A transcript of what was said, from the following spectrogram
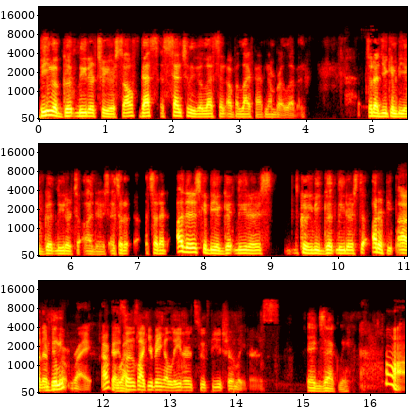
being a good leader to yourself that's essentially the lesson of a life path number 11 so that you can be a good leader to others and so that so that others could be a good leaders could be good leaders to other people Other you feel me people, right? Okay, Right. so it's like you're being a leader to future leaders. exactly Huh.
